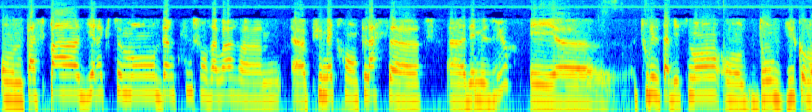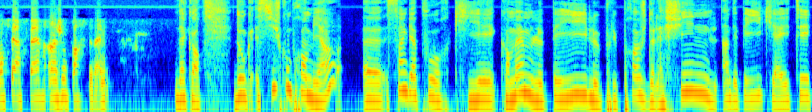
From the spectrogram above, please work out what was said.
on ne passe pas directement d'un coup sans avoir euh, euh, pu mettre en place euh, des mesures. Et tous les établissements ont donc dû commencer à faire un jour par semaine. D'accord. Donc, si je comprends bien, Singapour, qui est quand même le pays le plus proche de la Chine, un des pays qui a été,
